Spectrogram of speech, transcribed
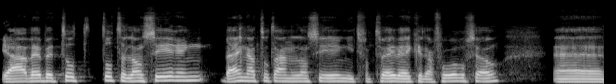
Ja, we hebben tot, tot de lancering, bijna tot aan de lancering, iets van twee weken daarvoor of zo, uh,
